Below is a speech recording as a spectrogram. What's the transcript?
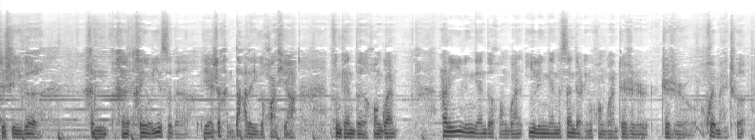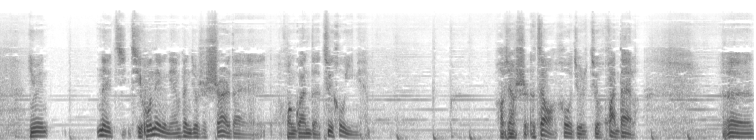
这是一个很很很有意思的，也是很大的一个话题啊。丰田的皇冠，二零一零年的皇冠，一零年的三点零皇冠，这是这是会买车，因为那几几乎那个年份就是十二代皇冠的最后一年。好像是，再往后就就换代了。呃，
